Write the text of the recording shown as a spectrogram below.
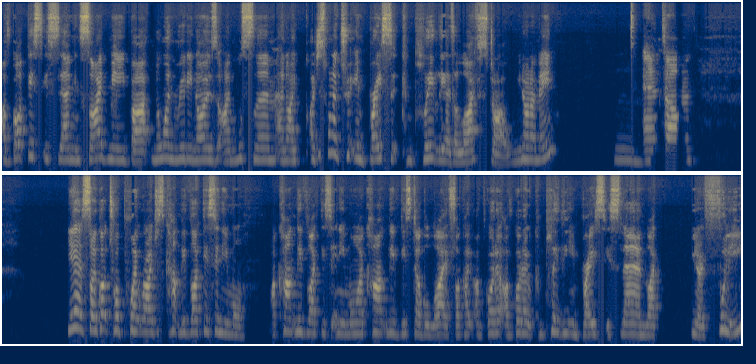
I've got this Islam inside me, but no one really knows I'm Muslim. And I, I just wanted to embrace it completely as a lifestyle. You know what I mean? Mm. And um, yeah, so I got to a point where I just can't live like this anymore. I can't live like this anymore. I can't live this double life. Like I, have got to, I've got to completely embrace Islam, like you know, fully.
